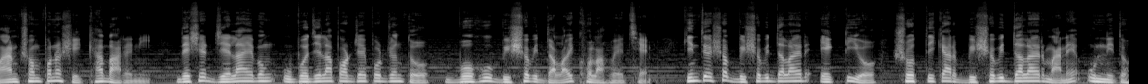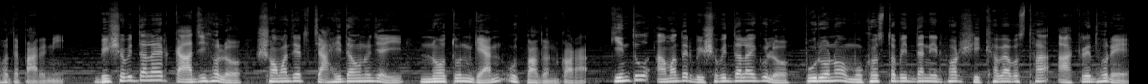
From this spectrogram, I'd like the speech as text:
মানসম্পন্ন শিক্ষা বাড়েনি। দেশের জেলা এবং উপজেলা পর্যায় পর্যন্ত বহু বিশ্ববিদ্যালয় খোলা হয়েছে। কিন্তু এসব বিশ্ববিদ্যালয়ের একটিও সত্যিকার বিশ্ববিদ্যালয়ের মানে উন্নীত হতে পারেনি। বিশ্ববিদ্যালয়ের কাজই হল সমাজের চাহিদা অনুযায়ী নতুন জ্ঞান উৎপাদন করা। কিন্তু আমাদের বিশ্ববিদ্যালয়গুলো পুরনো মুখস্থবিদ্যা নির্ভর শিক্ষা ব্যবস্থা আঁকড়ে ধরে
